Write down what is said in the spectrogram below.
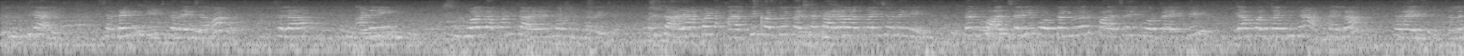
कृती आहेत. सगळ्यांनी नीट करायचं हां? चला. आणि सुरुवात आपण टाळ्यांपासून करायचं. पण टाळ्या आपण आरती करतो तशा टाळ्या वाजवायच्या नाहीये तर पाचही बोटांवर पाचही बोटं येतील या पद्धतीने आपल्याला करायचे. चला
